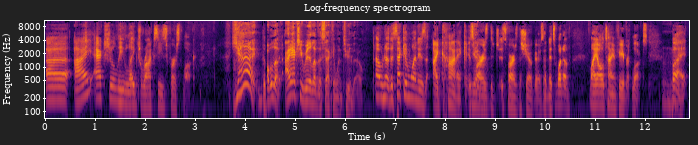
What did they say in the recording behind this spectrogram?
Uh, I actually liked Roxy's first look. Yeah. oh, look, I actually really love the second one too, though. Oh no, the second one is iconic as Yeah. far as the as far as the show goes, and it's one of my all time favorite looks. But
